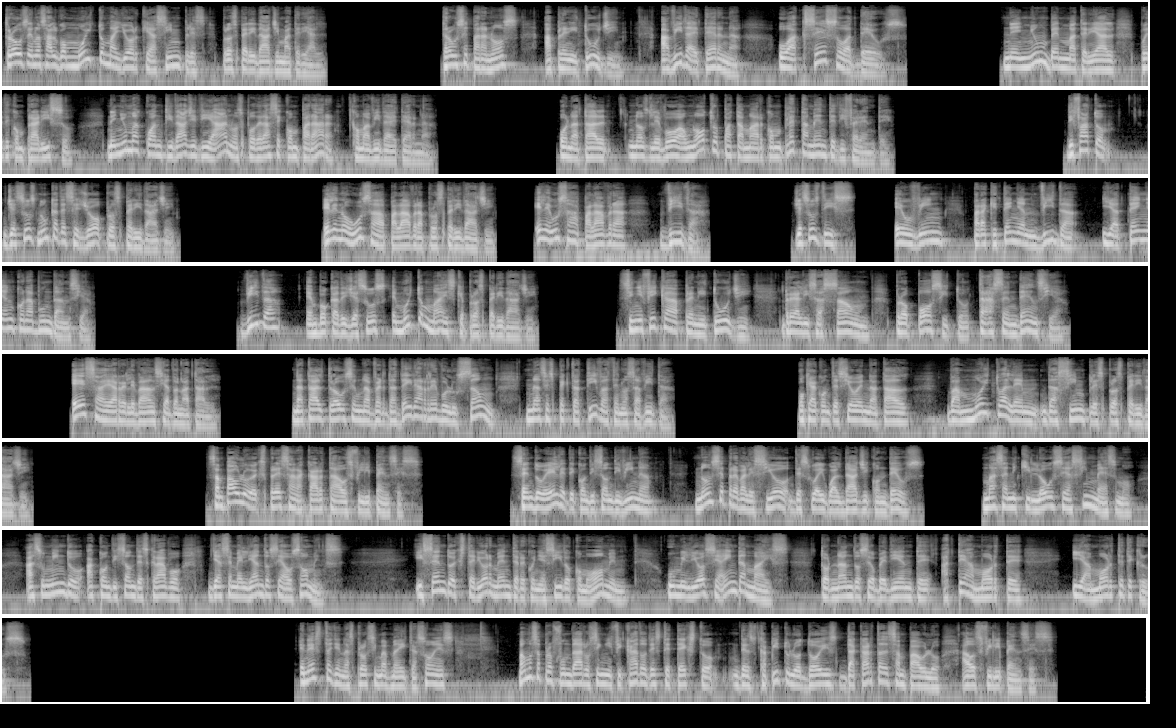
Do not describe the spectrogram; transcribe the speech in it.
trouxe-nos algo muito maior que a simples prosperidade material. Trouxe para nós a plenitude, a vida eterna, o acesso a Deus. Nenhum bem material pode comprar isso. Nenhuma quantidade de anos poderá se comparar com a vida eterna. O Natal nos levou a um outro patamar completamente diferente. De fato, Jesus nunca desejou prosperidade. Ele não usa a palavra prosperidade, ele usa a palavra vida. Jesus diz: Eu vim para que tenham vida e a tenham com abundância. Vida, em boca de Jesus, é muito mais que prosperidade. Significa plenitude, realização, propósito, transcendência. Essa é a relevância do Natal. Natal trouxe uma verdadeira revolução nas expectativas de nossa vida. O que aconteceu em Natal vai muito além da simples prosperidade. São Paulo expressa na carta aos Filipenses: Sendo ele de condição divina, não se prevaleceu de sua igualdade com Deus, mas aniquilou-se a si mesmo assumindo a condição de escravo e assemelhando-se aos homens. E sendo exteriormente reconhecido como homem, humilhou-se ainda mais, tornando-se obediente até a morte e a morte de cruz. En esta y en las próximas meditações, vamos a aprofundar o significado deste texto del capítulo 2 da carta de São Paulo aos Filipenses.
